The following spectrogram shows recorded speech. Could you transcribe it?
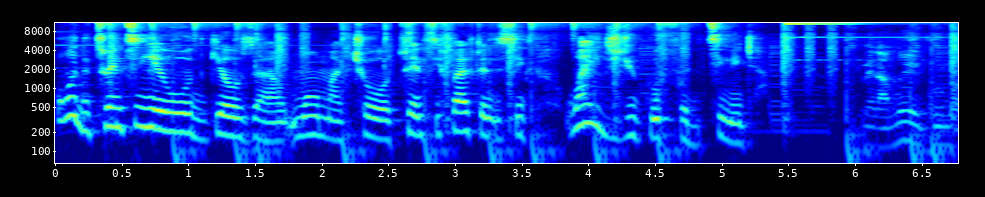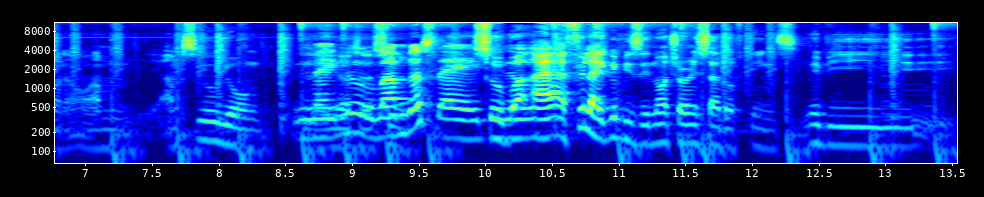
all the 20 year old girls are more mature, 25, 26. Why did you go for the teenager? Man, I'm not a good man now. I'm I'm still young. I Like, know, so- but I'm just like. So, you but know, I, I feel like maybe it's the nurturing side of things. Maybe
